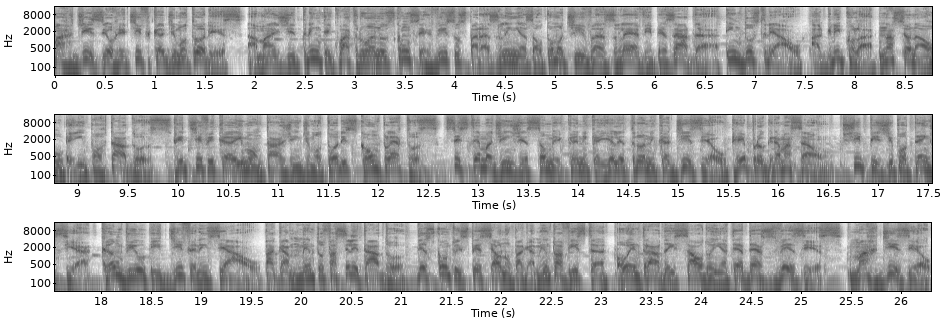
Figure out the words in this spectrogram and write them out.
Mar Diesel Retífica de Motores. Há mais de 34 anos com serviços para as linhas automotivas leve e pesada, industrial, agrícola, nacional e importados. Retífica e montagem de motores completos. Sistema de injeção mecânica e eletrônica diesel. Reprogramação. Chips de potência. Câmbio e diferencial. Pagamento facilitado. Desconto especial no pagamento à vista ou entrada e saldo em até 10 vezes. Mar Diesel.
